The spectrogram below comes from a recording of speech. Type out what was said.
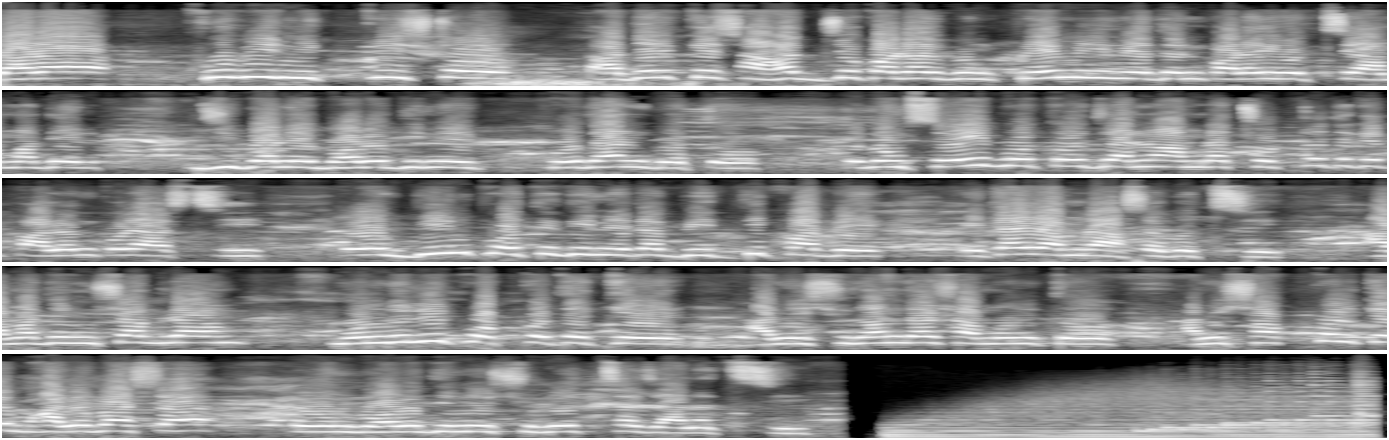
যারা খুবই নিকৃষ্ট তাদেরকে সাহায্য করা এবং প্রেম নিবেদন করাই হচ্ছে আমাদের জীবনে বড়দিনের প্রধান ব্রত এবং সেই ব্রত যেন আমরা ছোট্ট থেকে পালন করে আসছি এবং দিন প্রতিদিন এটা বৃদ্ধি পাবে এটাই আমরা আশা করছি আমাদের উষাগ্রাম মণ্ডলীর পক্ষ থেকে আমি সুনন্দা সামন্ত আমি সকলকে ভালোবাসা এবং বড়দিনের শুভেচ্ছা জানাচ্ছি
